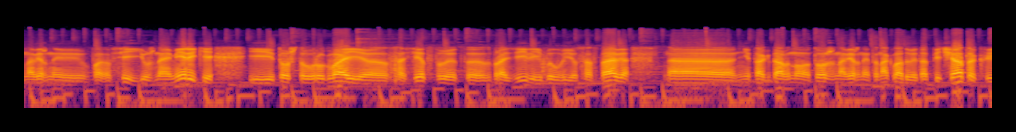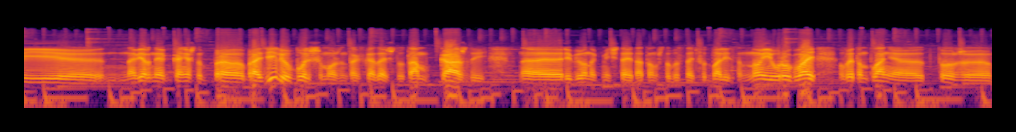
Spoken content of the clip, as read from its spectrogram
наверное, по всей Южной Америке. И то, что Уругвай э, соседствует э, с Бразилией, был в ее составе, Э, не так давно, тоже, наверное, это накладывает отпечаток. И, наверное, конечно, про Бразилию больше можно так сказать, что там каждый э, ребенок мечтает о том, чтобы стать футболистом. Но и Уругвай в этом плане тоже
